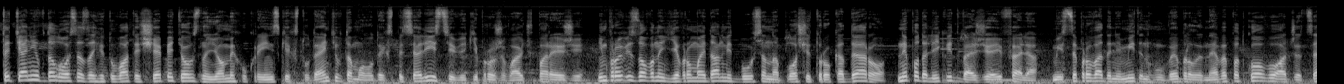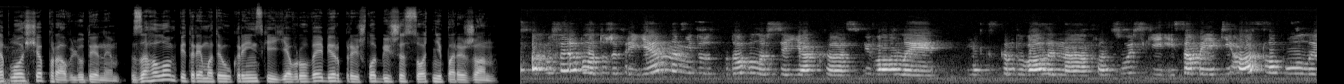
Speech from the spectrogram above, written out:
Тетяні вдалося загітувати ще п'ятьох знайомих українських студентів та молодих спеціалістів, які проживають в Парижі. Імпровізований Євромайдан відбувся на площі Трокадеро, неподалік від вежі Ейфеля. Місце проведення мітингу вибрали не випадково, адже це площа прав людини. Загалом підтримати український євровибір прийшло більше сотні парижан. Атмосфера була дуже приємна. Мені дуже сподобалося, як е, співали, як скандували на французькій, і саме які гасла були,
